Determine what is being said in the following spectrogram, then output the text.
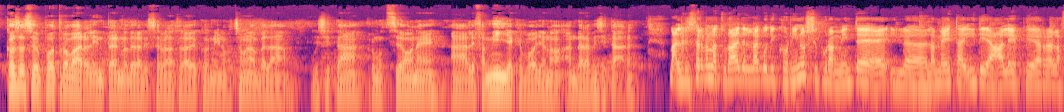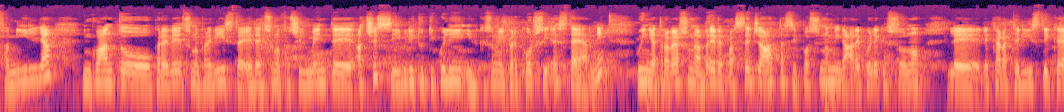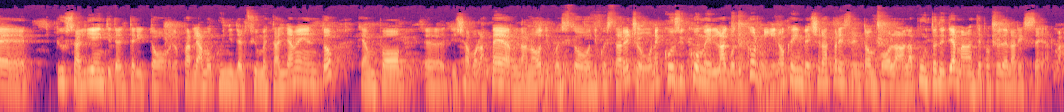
Cosa si può trovare all'interno della riserva naturale del Cornino? Facciamo una bella pubblicità, promozione alle famiglie che vogliono andare a visitare. Ma la riserva naturale del lago di Cornino sicuramente è il, la meta ideale per la famiglia, in quanto preve, sono previste ed sono facilmente accessibili tutti quelli che sono i percorsi esterni, quindi attraverso una breve passeggiata si possono mirare quelle che sono le, le caratteristiche più salienti del territorio. Parliamo quindi del fiume Tagliamento, che è un po' eh, diciamo la perla no, di, questo, di, questa regione, così come il lago di Cornino, che invece rappresenta un po' la, la punta dei diamanti proprio della riserva.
